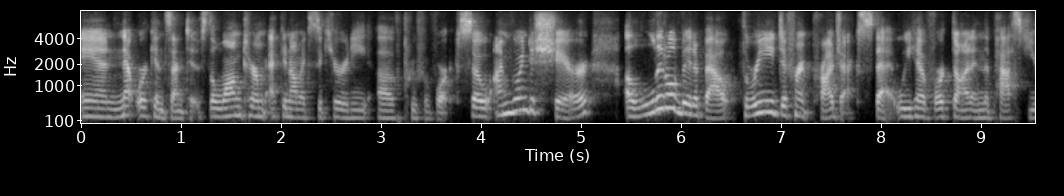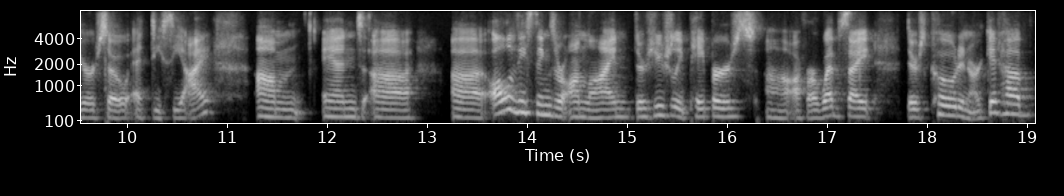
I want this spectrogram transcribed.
and network incentives, the long-term economic security of proof of work. So I'm going to share a little bit about three different projects that we have worked on in the past year or so at DCI. Um, and uh, uh, all of these things are online. There's usually papers uh, off our website. There's code in our GitHub.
